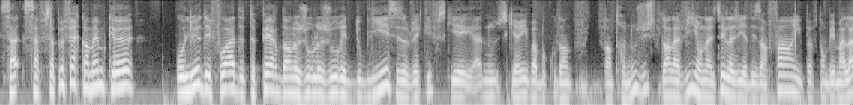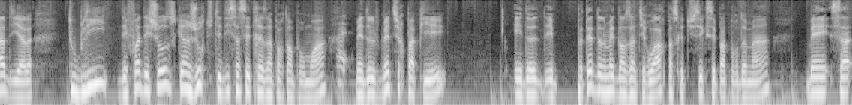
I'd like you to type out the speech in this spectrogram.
ça, ça, ça peut faire quand même que, au lieu des fois de te perdre dans le jour le jour et d'oublier ses objectifs, ce qui est ce qui arrive à beaucoup d'en- d'entre nous, juste dans la vie, on a, tu sais, il y a des enfants, ils peuvent tomber malades, t'oublies des fois des choses qu'un jour tu t'es dit ça c'est très important pour moi, Ouais. mais de le mettre sur papier et de, et peut-être de le mettre dans un tiroir parce que tu sais que c'est pas pour demain, mais ça,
